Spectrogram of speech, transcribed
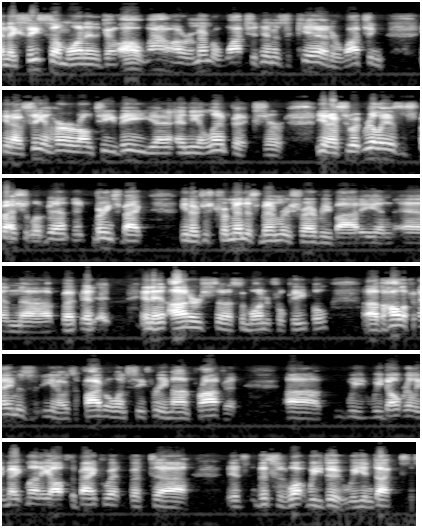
and they see someone and they go, oh wow, I remember watching him as a kid, or watching, you know, seeing her on TV uh, in the Olympics, or you know, so it really is a special event. It brings back you know just tremendous memories for everybody, and and uh, but it, and it honors uh, some wonderful people. Uh, the Hall of Fame is, you know, it's a 501c3 nonprofit. Uh, we, we don't really make money off the banquet, but uh, it's this is what we do. We induct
